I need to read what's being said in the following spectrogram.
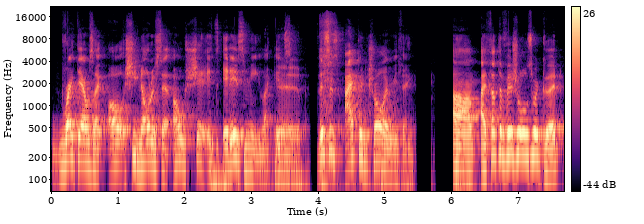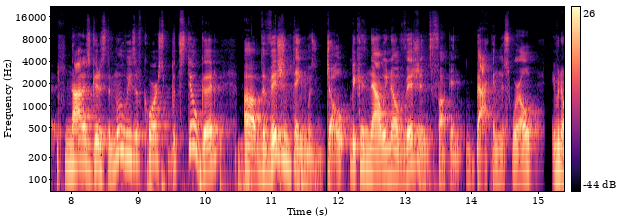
Right there, I was like, oh, she noticed that. Oh shit, it, it is me. Like it's Yeah. this is I control everything. Um, I thought the visuals were good, not as good as the movies, of course, but still good. Uh, the Vision thing was dope because now we know Vision's fucking back in this world, even though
